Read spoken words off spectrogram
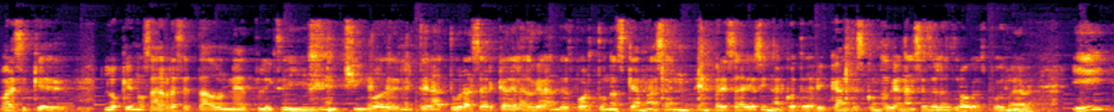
ahora sí que lo que nos ha recetado Netflix y un chingo de literatura acerca de las grandes fortunas que amasan empresarios y narcotraficantes con las ganancias de las drogas, pues, Y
